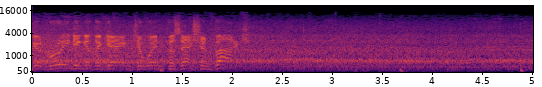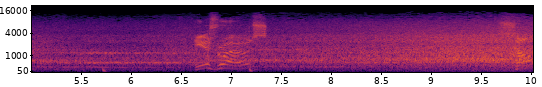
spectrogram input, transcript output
Good reading of the game to win possession back. Here's Rose. Son.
